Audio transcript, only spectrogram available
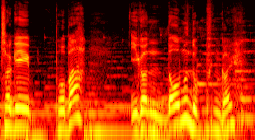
저기 보바? 이건 너무 높은 걸.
